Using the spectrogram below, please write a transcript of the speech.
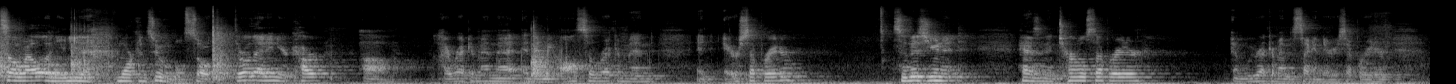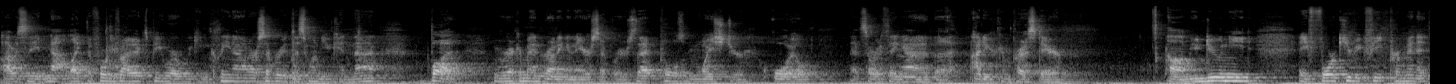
SOL and you need a, more consumables. So throw that in your cart. Um, I recommend that. And then we also recommend an air separator. So this unit has an internal separator and we recommend a secondary separator. Obviously not like the 45XP where we can clean out our separator. This one you cannot, but we recommend running an air separator. So that pulls moisture, oil, that sort of thing out of the out of your compressed air. Um, you do need a four cubic feet per minute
